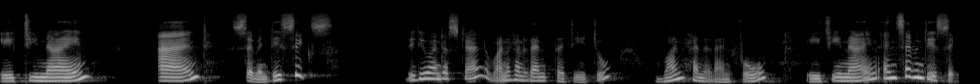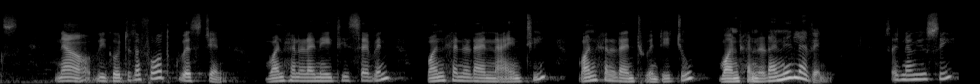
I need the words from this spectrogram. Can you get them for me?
89, and 76. Did you understand? 132, 104, 89, and 76. Now we go to the fourth question. 187, 190, 122, 111. So now you see,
